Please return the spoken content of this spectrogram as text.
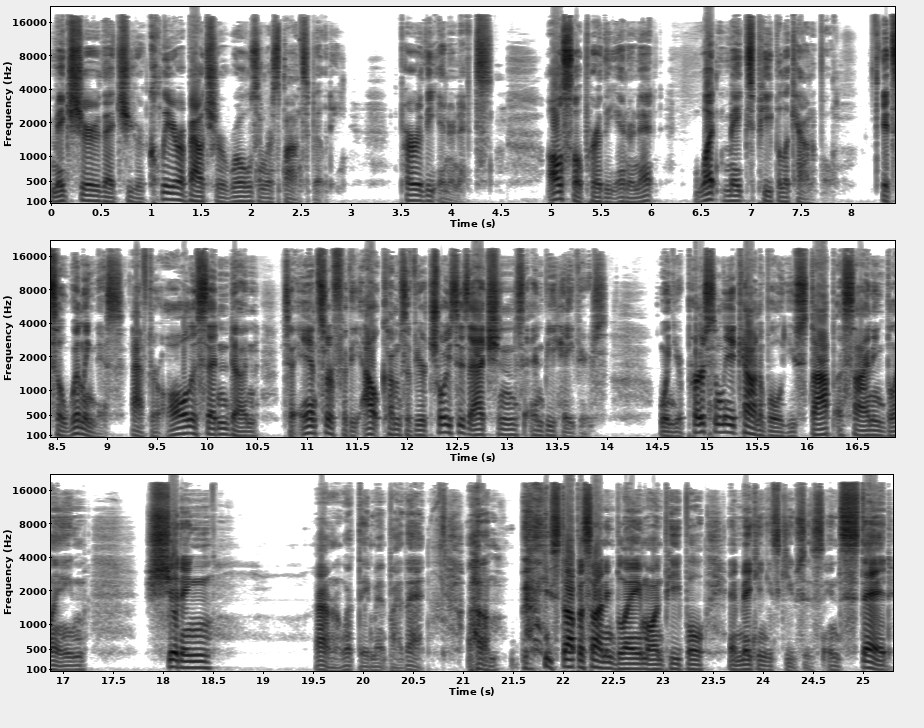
make sure that you're clear about your roles and responsibility. Per the internet. Also per the internet, what makes people accountable? It's a willingness, after all is said and done, to answer for the outcomes of your choices, actions, and behaviors. When you're personally accountable, you stop assigning blame, shitting. I don't know what they meant by that. Um, you stop assigning blame on people and making excuses. Instead,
